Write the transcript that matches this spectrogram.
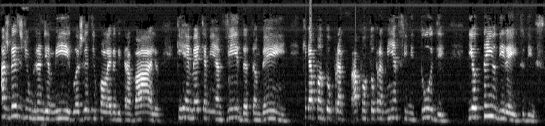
às vezes de um grande amigo, às vezes de um colega de trabalho, que remete à minha vida também, que apontou para apontou a minha finitude, e eu tenho direito disso.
